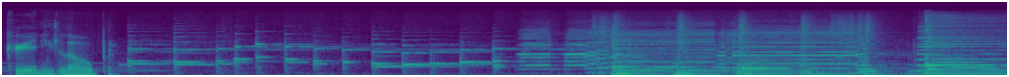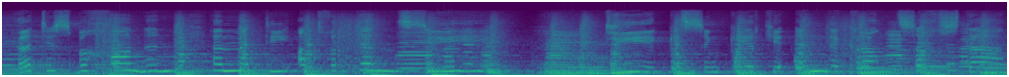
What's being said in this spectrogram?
kun je niet lopen. Het is begonnen met die advertentie eens een keertje in de krant zag staan.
